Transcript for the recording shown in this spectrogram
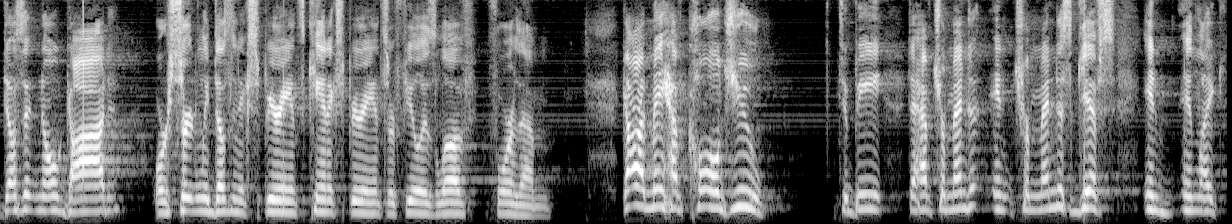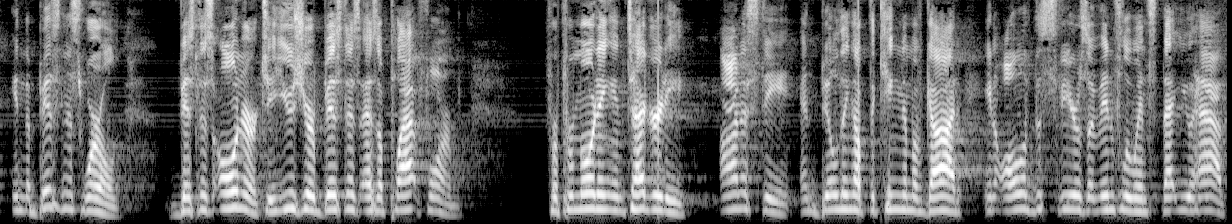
doesn't know God, or certainly doesn't experience, can't experience, or feel his love for them. God may have called you to be to have tremendous in tremendous gifts in in like in the business world business owner to use your business as a platform for promoting integrity honesty, and building up the kingdom of God in all of the spheres of influence that you have.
